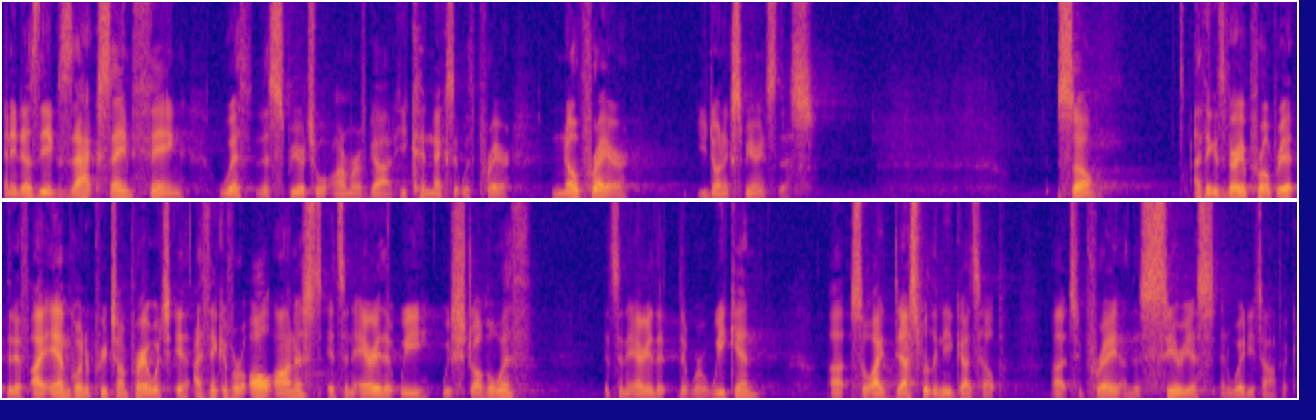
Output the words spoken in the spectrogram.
And he does the exact same thing with the spiritual armor of God. He connects it with prayer. No prayer, you don't experience this. So, I think it's very appropriate that if I am going to preach on prayer, which I think if we're all honest, it's an area that we, we struggle with, it's an area that, that we're weak in. Uh, so I desperately need God's help uh, to pray on this serious and weighty topic.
